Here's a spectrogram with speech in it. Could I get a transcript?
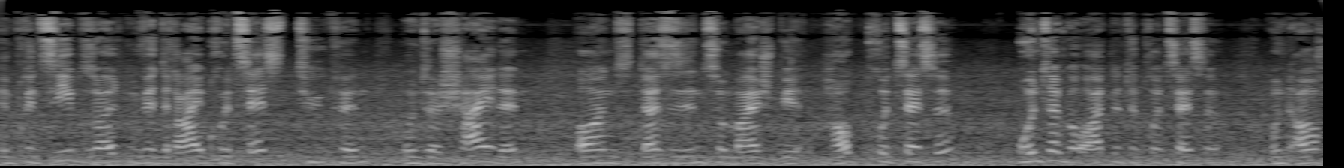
Im Prinzip sollten wir drei Prozesstypen unterscheiden. Und das sind zum Beispiel Hauptprozesse, untergeordnete Prozesse und auch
